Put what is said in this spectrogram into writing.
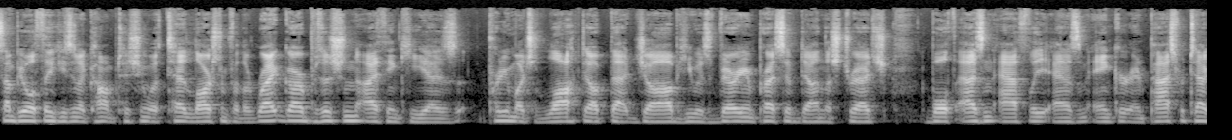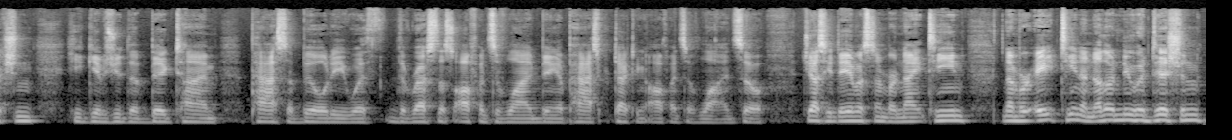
Some people think he's in a competition with Ted Larsen for the right guard position. I think he has pretty much locked up that job. He was very impressive down the stretch, both as an athlete and as an anchor in pass protection. He gives you the big time pass ability with the rest of this offensive line being a pass protecting offensive line. So Jesse Davis, number 19. Number 18, another new addition,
